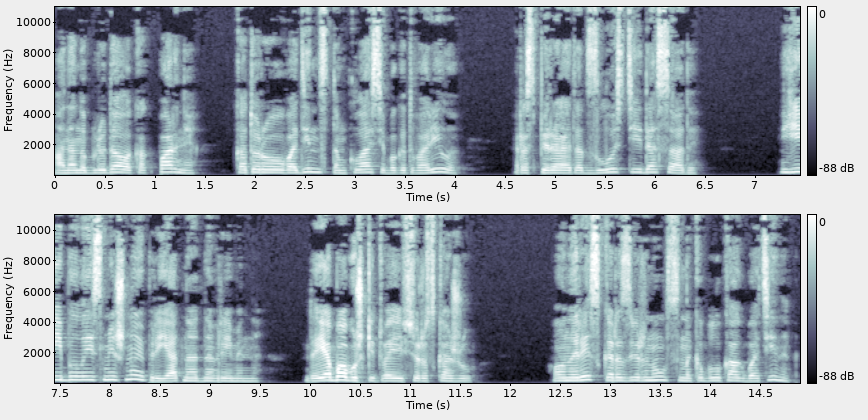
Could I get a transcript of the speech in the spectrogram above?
Она наблюдала, как парня, которого в одиннадцатом классе боготворила, распирает от злости и досады. Ей было и смешно, и приятно одновременно. «Да я бабушке твоей все расскажу». Он резко развернулся на каблуках ботинок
